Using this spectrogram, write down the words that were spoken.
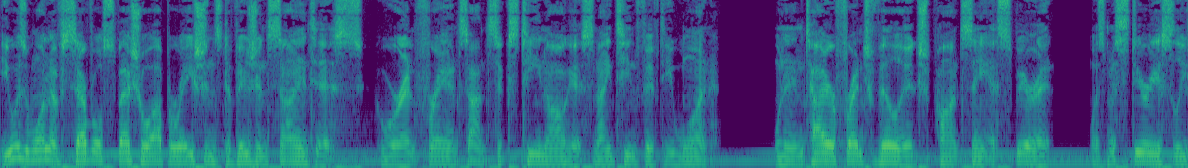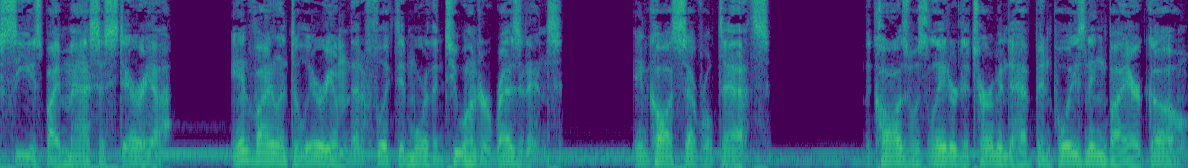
He was one of several Special Operations Division scientists who were in France on 16 August 1951 when an entire French village, Pont Saint Esprit, was mysteriously seized by mass hysteria and violent delirium that afflicted more than 200 residents and caused several deaths. The cause was later determined to have been poisoning by ergot,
